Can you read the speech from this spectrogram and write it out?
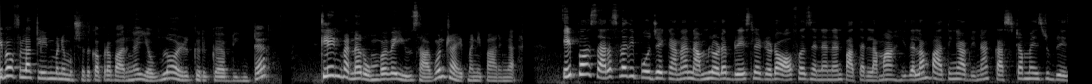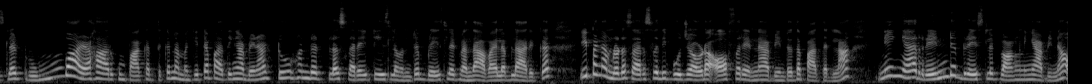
இப்போ ஃபுல்லாக க்ளீன் பண்ணி முடிச்சதுக்கப்புறம் பாருங்கள் எவ்வளோ அழுக்கு இருக்குது அப்படின்ட்டு. க்ளீன் பண்ண ரொம்பவே யூஸ் ஆகும். ட்ரை பண்ணி பாருங்கள் இப்போ சரஸ்வதி பூஜைக்கான நம்மளோட பிரேஸ்லெட்டோட ஆஃபர்ஸ் என்னென்னு பார்த்துடலாமா? இதெல்லாம் பார்த்தீங்க அப்படின்னா கஸ்டமைஸ்டு பிரேஸ்லெட் ரொம்ப அழகாக இருக்கும் பார்க்கறதுக்கு. நம்ம கிட்ட பார்த்தீங்க அப்படின்னா டூ ஹண்ட்ரட் ப்ளஸ் வெரைட்டிஸில் வந்து பிரேஸ்லெட் வந்து அவைலபிளாக இருக்குது இப்போ நம்மளோட சரஸ்வதி பூஜாவோட ஆஃபர் என்ன அப்படின்றத பார்த்துடலாம். நீங்கள் ரெண்டு பிரேஸ்லெட் வாங்குனீங்க அப்படின்னா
